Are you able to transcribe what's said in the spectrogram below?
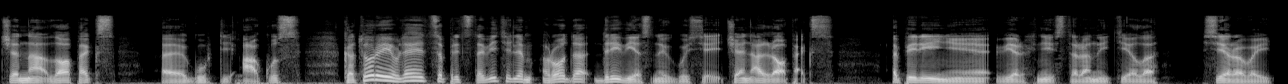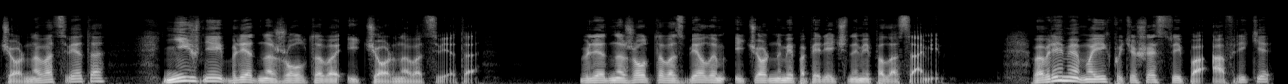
Ченалопекс э, гутиакус, который является представителем рода древесных гусей Ченалопекс. Оперение верхней стороны тела серого и черного цвета, нижней бледно-желтого и черного цвета, бледно-желтого с белым и черными поперечными полосами. Во время моих путешествий по Африке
